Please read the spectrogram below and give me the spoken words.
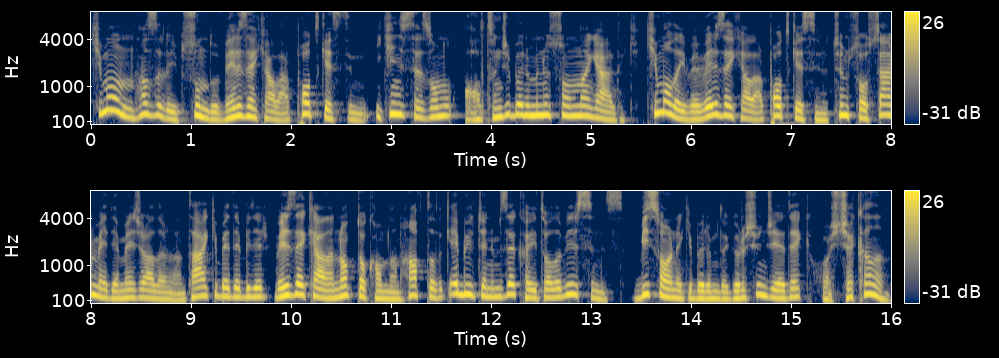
Kimono'nun hazırlayıp sunduğu Veri Zekalar Podcast'inin ikinci sezonun 6. bölümünün sonuna geldik. Kim olayı ve Veri Zekalar Podcast'ini tüm sosyal medya mecralarından takip edebilir, verizekalar.com'dan haftalık e-bültenimize kayıt olabilirsiniz. Bir sonraki bölümde görüşünceye dek hoşçakalın.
